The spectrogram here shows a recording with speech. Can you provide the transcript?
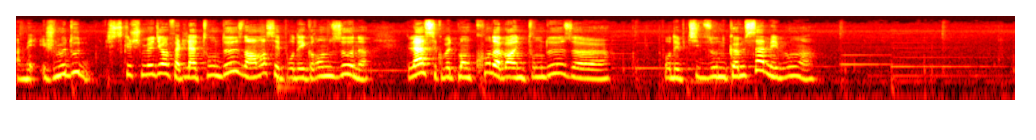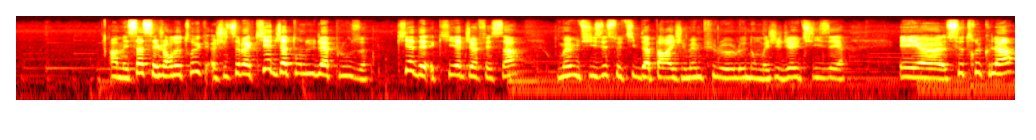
ah, mais je me doute, ce que je me dis en fait, la tondeuse, normalement c'est pour des grandes zones. Là, c'est complètement con d'avoir une tondeuse euh, pour des petites zones comme ça, mais bon. Ah, mais ça, c'est le genre de truc. Je ne sais pas, qui a déjà tondu de la pelouse? Qui a, déjà fait ça? Ou même utilisé ce type d'appareil, j'ai même plus le, nom, mais j'ai déjà utilisé. Et euh, ce truc-là,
